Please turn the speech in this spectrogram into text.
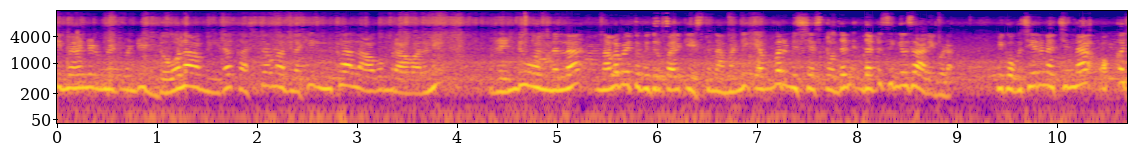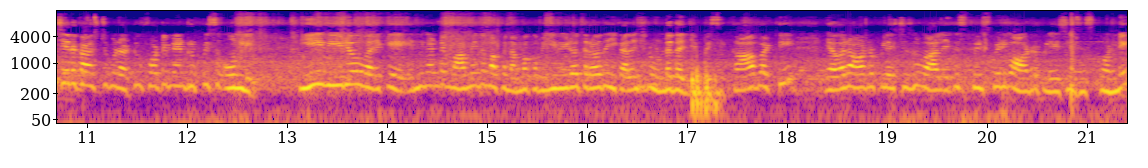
డిమాండెడ్ ఉన్నటువంటి డోలా మీద కస్టమర్లకి ఇంకా లాభం రావాలని రెండు వందల నలభై తొమ్మిది రూపాయలకి ఇస్తున్నామండి. ఎవ్వరు మిస్ చేసుకోవద్దండి. దట్ సింగిల్ సారీ కూడా. మీకు ఒక చీర నచ్చిందా? ఒక్క చీర కాస్ట్ కూడా two forty nine rupees only ఈ వీడియో వరకే. ఎందుకంటే మా మీద మాకు నమ్మకం. ఈ వీడియో తర్వాత ఈ కలెక్షన్ ఉండదని చెప్పేసి. కాబట్టి ఎవరు ఆర్డర్ ప్లేస్ చేసి వాళ్ళైతే స్పీడ్ స్పీడ్గా ఆర్డర్ ప్లేస్ చేసేసుకోండి.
